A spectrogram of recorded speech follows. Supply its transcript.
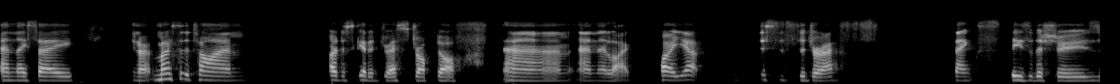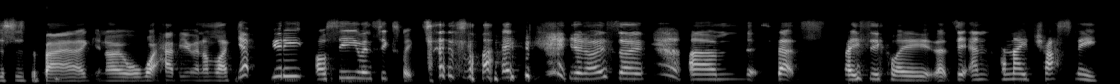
and they say you know most of the time I just get a dress dropped off um and they're like oh yeah this is the dress. Thanks. These are the shoes. This is the bag you know or what have you. And i'm like yep beauty. I'll see you in six weeks. It's like you know so um that's basically that's it. And and they trust me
